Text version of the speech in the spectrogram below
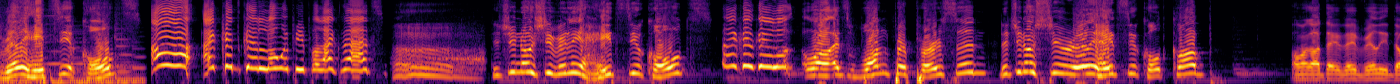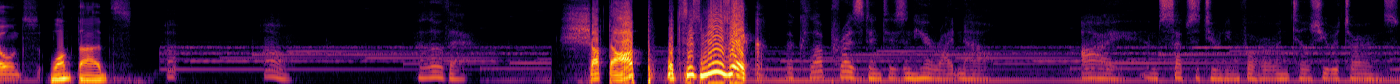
really hates the occults? Ah, I can't get along with people like that. Did you know she really hates the occults? I can't get along. Well, it's one per person. Did you know she really hates the occult club? Oh my god, they, they really don't want that. Oh. Hello there. Shut up! What's this music? The club president isn't here right now. I am substituting for her until she returns.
